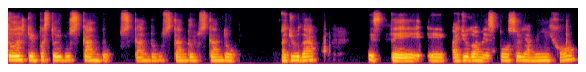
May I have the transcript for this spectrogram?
todo el tiempo estoy buscando, buscando, buscando, buscando ayuda. Este, eh, ayudo a mi esposo y a mi hijo,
